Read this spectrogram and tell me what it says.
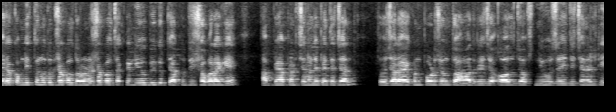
এরকম নিত্য নতুন সকল ধরনের সকল চাকরি নিয়োগ বিজ্ঞপ্তি আপনি যদি সবার আগে আপনি আপনার চ্যানেলে পেতে চান। তো যারা এখন পর্যন্ত আমাদের এই যে অল জবস নিউজ এই যে চ্যানেলটি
